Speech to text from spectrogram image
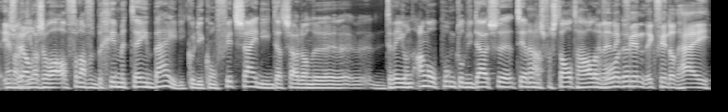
Is wel... Die was er wel al vanaf het begin meteen bij. Die, kon- die kon fit zijn. Die, dat zou dan de Dreon Angelpunkt, om die Duitse termen Ja. eens van stal te halen, En, en ik, worden. vind, ik vind dat hij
